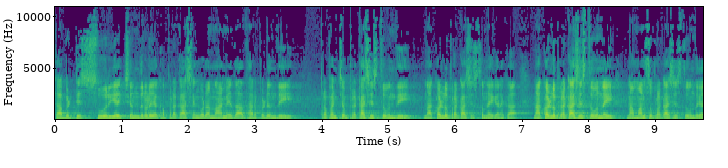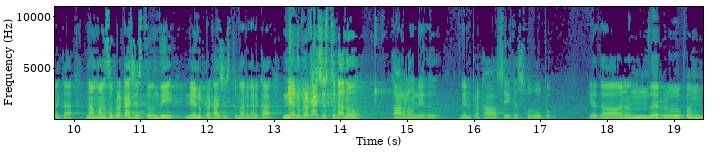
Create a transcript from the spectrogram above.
కాబట్టి సూర్య చంద్రుల యొక్క ప్రకాశం కూడా నా మీద ఆధారపడి ఉంది ప్రపంచం ప్రకాశిస్తూ ఉంది. నా కళ్ళు ప్రకాశిస్తున్నాయి గనక. నా కళ్ళు ప్రకాశిస్తూ ఉన్నాయి. నా మనసు ప్రకాశిస్తూ ఉంది గనక. నా మనసు ప్రకాశిస్తూ ఉంది. నేను ప్రకాశిస్తున్నాను గనక. నేను ప్రకాశిస్తున్నాను. కారణం లేదు. నేను ప్రకాశేక స్వరూపం. యదానందరూపం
